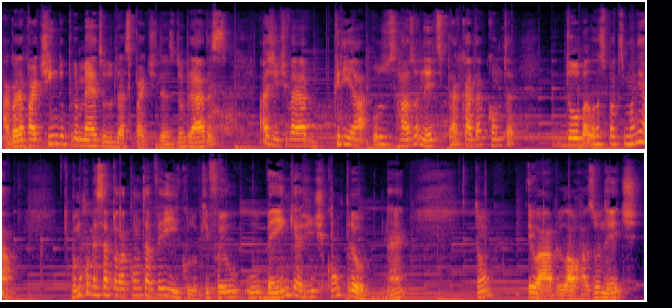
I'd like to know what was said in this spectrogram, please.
Agora, partindo para o método das partidas dobradas, a gente vai criar os razonetes para cada conta do balanço patrimonial. Vamos começar pela conta veículo, que foi o, o bem que a gente comprou, né? Então, eu abro lá o razonete,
